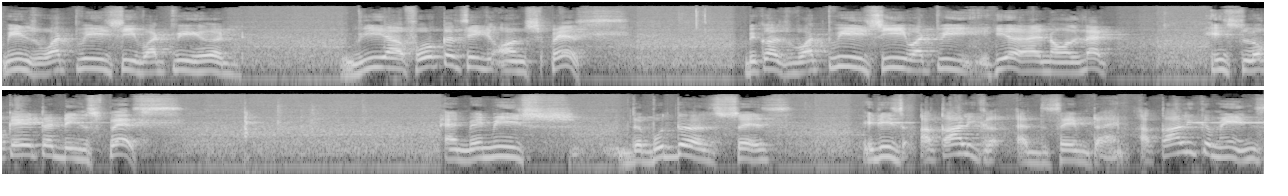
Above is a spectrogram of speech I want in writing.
means what we see, what we heard, we are focusing on space because what we see, what we hear, and all that is located in space. And when we, the Buddha says, it is akalika at the same time. Akalika means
